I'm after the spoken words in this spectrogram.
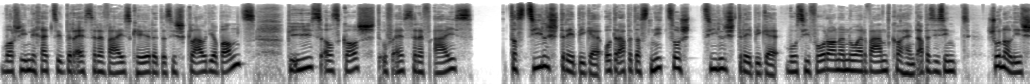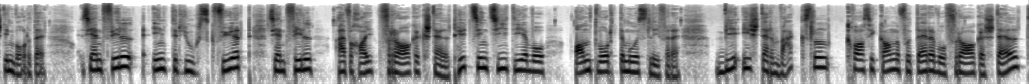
wahrscheinlich jetzt über SRF 1 hören. Das ist Claudia Banz bei uns als Gast auf SRF 1. Das Zielstrebige oder eben das nicht so Zielstrebige, wo Sie voran noch erwähnt haben, aber Sie sind Journalistin geworden. Sie haben viele Interviews geführt, Sie haben viel einfach auch Fragen gestellt. Heute sind Sie die, die Antworten muss liefern. Wie ist der Wechsel quasi gegangen von der, wo Fragen stellt,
